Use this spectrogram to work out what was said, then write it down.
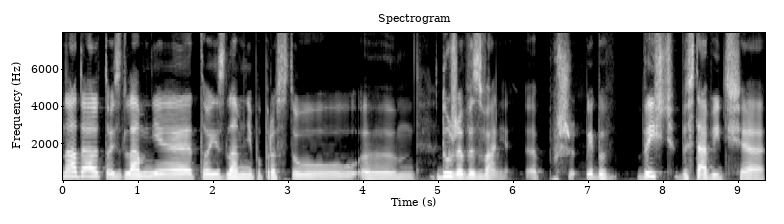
nadal to jest dla mnie, to jest dla mnie po prostu em, duże wyzwanie. E, przy, jakby wyjść, wystawić się,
